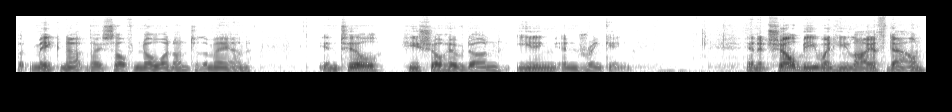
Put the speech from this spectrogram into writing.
but make not thyself known unto the man, until he shall have done eating and drinking. And it shall be when he lieth down,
